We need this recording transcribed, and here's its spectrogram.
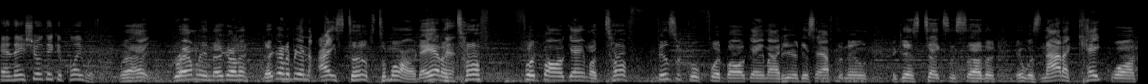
and they showed they could play with it. Right. Grambling, they're going to they're gonna be in ice tubs tomorrow. They had a tough football game, a tough physical football game out here this afternoon against Texas Southern. It was not a cakewalk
